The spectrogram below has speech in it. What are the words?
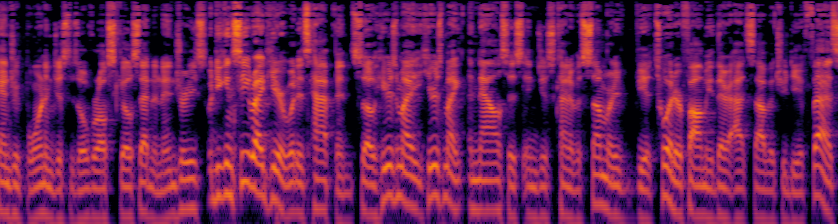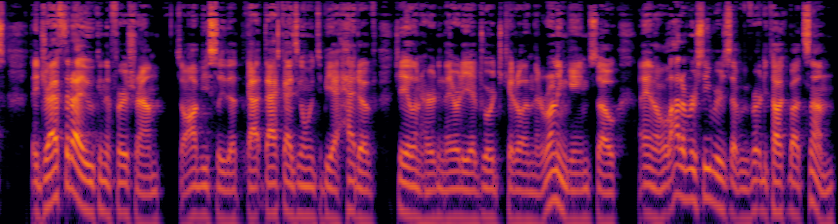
Kendrick Bourne and just his overall skill set and injuries. But you can see right here what has happened. So here's my here's my analysis in just kind of a summary via Twitter. Follow me there at Salvatore DFS. They drafted Aiyuk in the first round, so obviously that that guy's going to be ahead of Jalen Hurd, and they already have George Kittle in their running game. So and a lot of receivers that we've already talked about. Some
